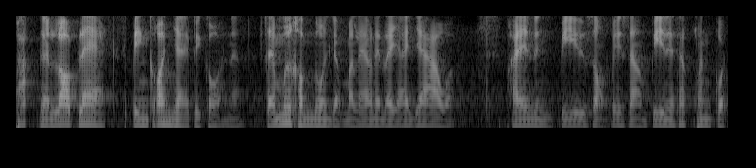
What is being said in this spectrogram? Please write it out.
ควักเงินรอบแรก เป็นก้อนใหญ่ไปก่อนนะ แต่เมื่อคำนวณกลับมาแล้วในระยะยาวอะภายในหนึ่งปีหรือ 2 ปี 3 ปีเนี่ยถ้าคนกด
